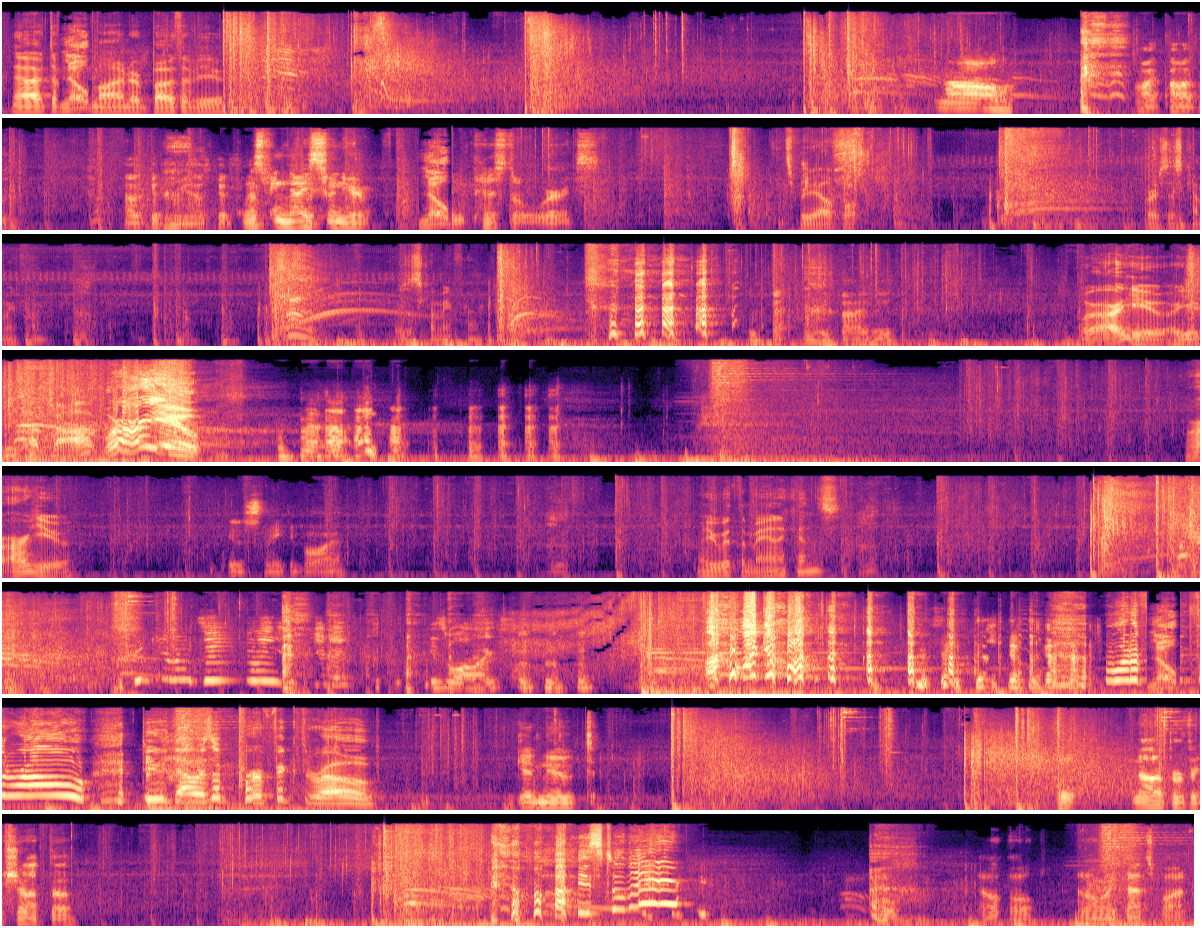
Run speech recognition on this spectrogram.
Now I have to Nope. monitor both of you. no. Oh, I thought of that was good for me. That was good for me. Must be nice when your Nope. pistol works. It's pretty helpful. Where's this coming from? Where's this coming from? Where are you? Are you just up top? Where are you? Where are you? you a sneaky boy. Are you with the mannequins? He's walling. Oh my god! What a nope. throw! Dude, that was a perfect throw. Get nuked. Oh, not a perfect shot though. He's still there! Oh, oh. I don't like that spot.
